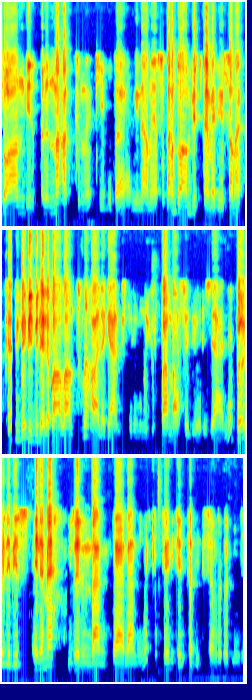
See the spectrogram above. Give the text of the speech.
doğan bir barınma hakkını ki bu da yine anayasadan doğan bir temel insan hakkı ve birbirleriyle bağlantılı hale gelmiş durumunu yurttan bahsediyoruz yani. Böyle bir eleme üzerinden değerlendirmek çok tehlikeli tabii ki senin de dediğin gibi.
